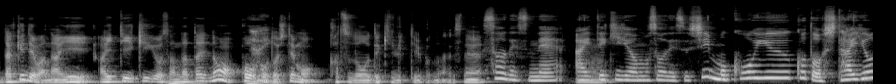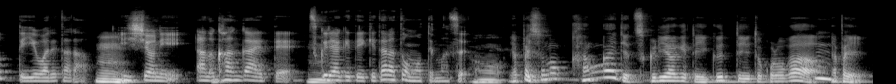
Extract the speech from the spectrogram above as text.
だけではない IT 企業さんだったりの広報としても活動できるっていうことなんですね。そうですね。うん。IT 企業もそうですし、もうこういうことをしたいよって言われたら、うん。一緒にあの考えて作り上げていけたらと思ってます。うん。やっぱりその考えて作り上げていくっていうところが、うん。やっぱり、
